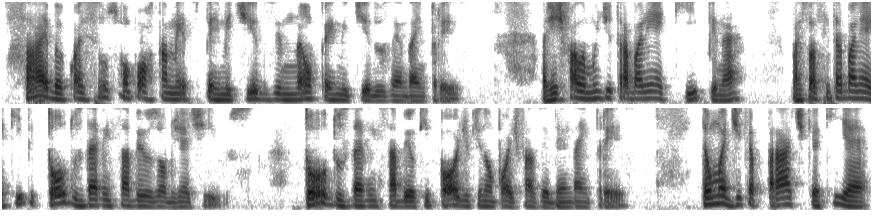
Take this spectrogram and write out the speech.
saiba quais são os comportamentos permitidos e não permitidos dentro da empresa. A gente fala muito de trabalho em equipe, né? Mas para se trabalhar em equipe, todos devem saber os objetivos. Todos devem saber o que pode e o que não pode fazer dentro da empresa. Então, uma dica prática aqui é:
